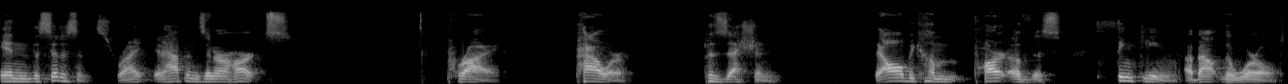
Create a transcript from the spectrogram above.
in the citizens, right? It happens in our hearts. Pride, power, possession, they all become part of this thinking about the world.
